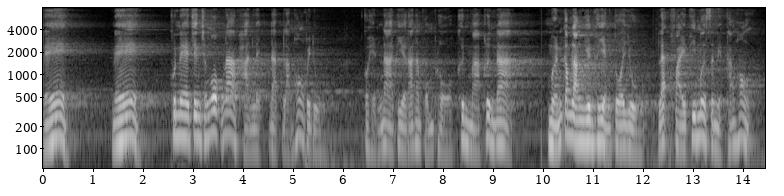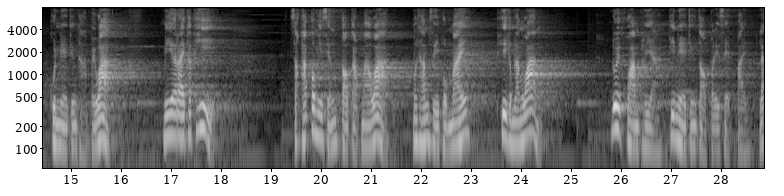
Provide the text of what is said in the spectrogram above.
เน เน คุณเนจึงชะโงกหน้าผ่านเหล็กดัดหลังห้องไปดู ก็เห็นหน้าพี่ร้านทำผมโผล่ขึ้นมาครึ่งหน้า เหมือนกำลังยืนเขย่งตัวอยู่ และไฟที่มืดสนิททั้งห้อง คุณเนจึงถามไปว่า มีอะไรครับพี่ สักพักก็มีเสียงตอบกลับมาว่า มาทำสีผมไหม พี่กำลังว่าง ด้วยความเพลียพี่เนจึงตอบปฏิเสธไป และ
